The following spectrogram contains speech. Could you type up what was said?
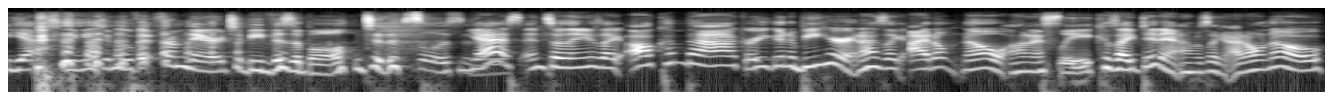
Yes, we need to move it from there to be visible to the solicitor. Yes. And so then he's like, I'll come back. Are you going to be here? And I was like, I don't know, honestly, because I didn't. I was like, I don't know.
